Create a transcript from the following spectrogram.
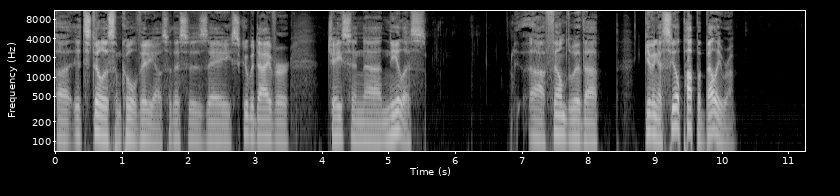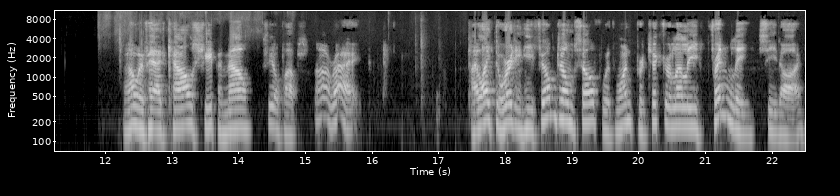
Uh, it still is some cool video. So this is a scuba diver, Jason uh, Nealis, uh, filmed with uh, giving a seal pup a belly rub. Well, we've had cows, sheep, and now seal pups. All right. I like the wording. He filmed himself with one particularly friendly sea dog.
